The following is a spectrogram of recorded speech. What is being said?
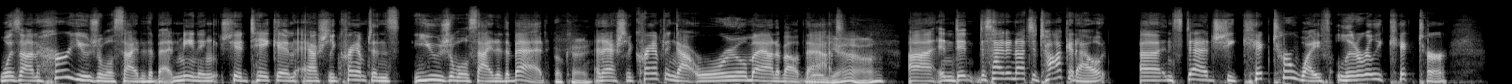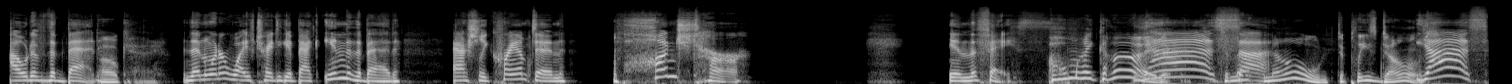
was on her usual side of the bed, meaning she had taken Ashley Crampton's usual side of the bed. Okay. And Ashley Crampton got real mad about Well, that yeah. uh, and didn't decided not to talk it out. Uh, instead, she kicked her wife, literally kicked her out of the bed. Okay. And then when her wife tried to get back into the bed, Ashley Crampton punched her in the face. Oh my God. Yes. Not- no, please don't. Yes.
